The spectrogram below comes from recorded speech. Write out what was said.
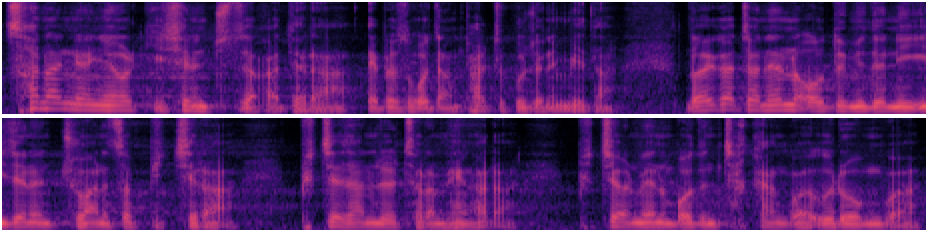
선한 영향을 끼치는 지도자가 되라. 에베소 5장 8절 9절입니다. 너희가 전에는 어둠이더니 이제는 주 안에서 빛이라. 빛의 자녀들처럼 행하라. 빛의 열매는 모든 착함과 의로움과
